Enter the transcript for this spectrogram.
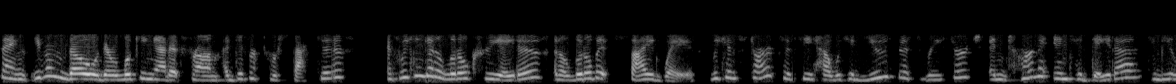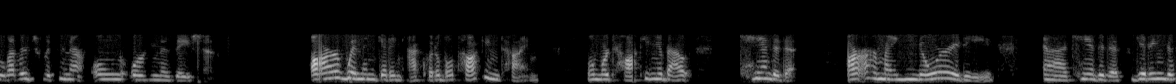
things, even though they're looking at it from a different perspective, if we can get a little creative and a little bit sideways, we can start to see how we can use this research and turn it into data to be leveraged within our own organization. Are women getting equitable talking time when we're talking about candidates? Are our minority uh, candidates getting the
